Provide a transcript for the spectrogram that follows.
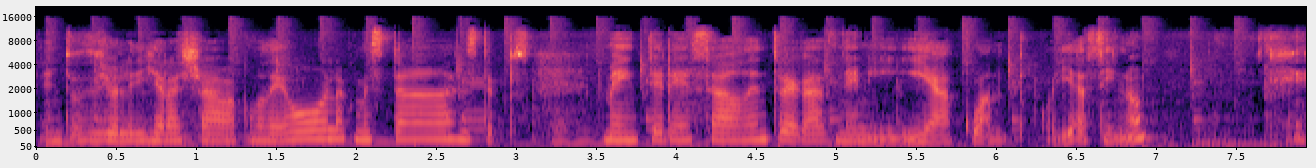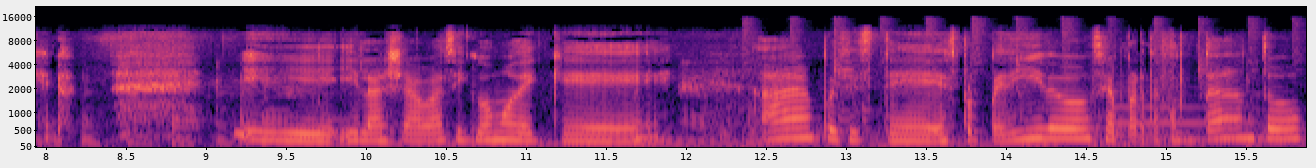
Entonces yo le dije a la chava como de, hola, ¿cómo estás? Este, pues me interesa dónde entregas, neni, y a cuánto, y así, ¿no? y, y la chava así como de que ah, pues este es por pedido, se aparta con tanto,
